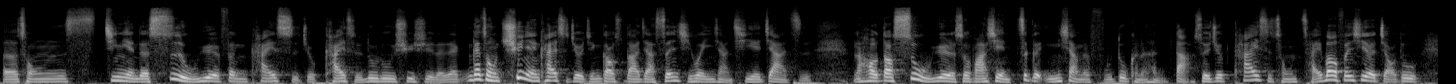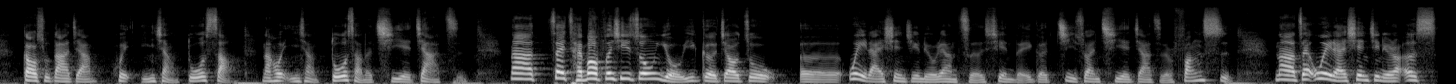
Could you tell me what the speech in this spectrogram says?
呃，从今年的四五月份开始，就开始陆陆续续的在，应该从去年开始就已经告诉大家，升息会影响企业价值。然后到四五月的时候，发现这个影响的幅度可能很大，所以就开始从财报分析的角度告诉大家会影响多少，那会影响多少的企业价值。那在财报分析中有一个叫做呃未来现金流量折现的一个计算企业价值的方式。那在未来现金流量二十。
